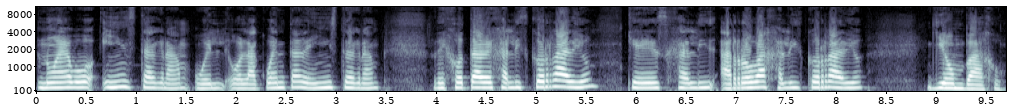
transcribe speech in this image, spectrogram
nuevo Instagram o, el, o la cuenta de Instagram de JB Jalisco Radio que es arroba Jalisco Radio guion bajo.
